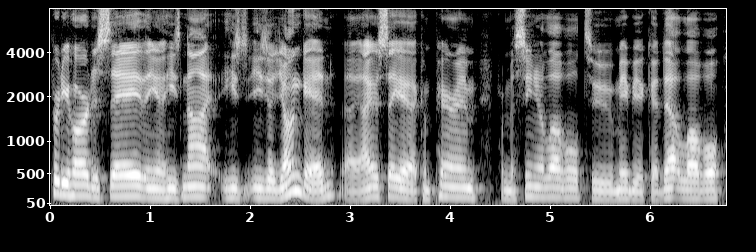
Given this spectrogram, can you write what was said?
pretty hard to say. You know, he's not. He's he's a young kid. Uh, I would say uh, compare him from a senior level to maybe a cadet level.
